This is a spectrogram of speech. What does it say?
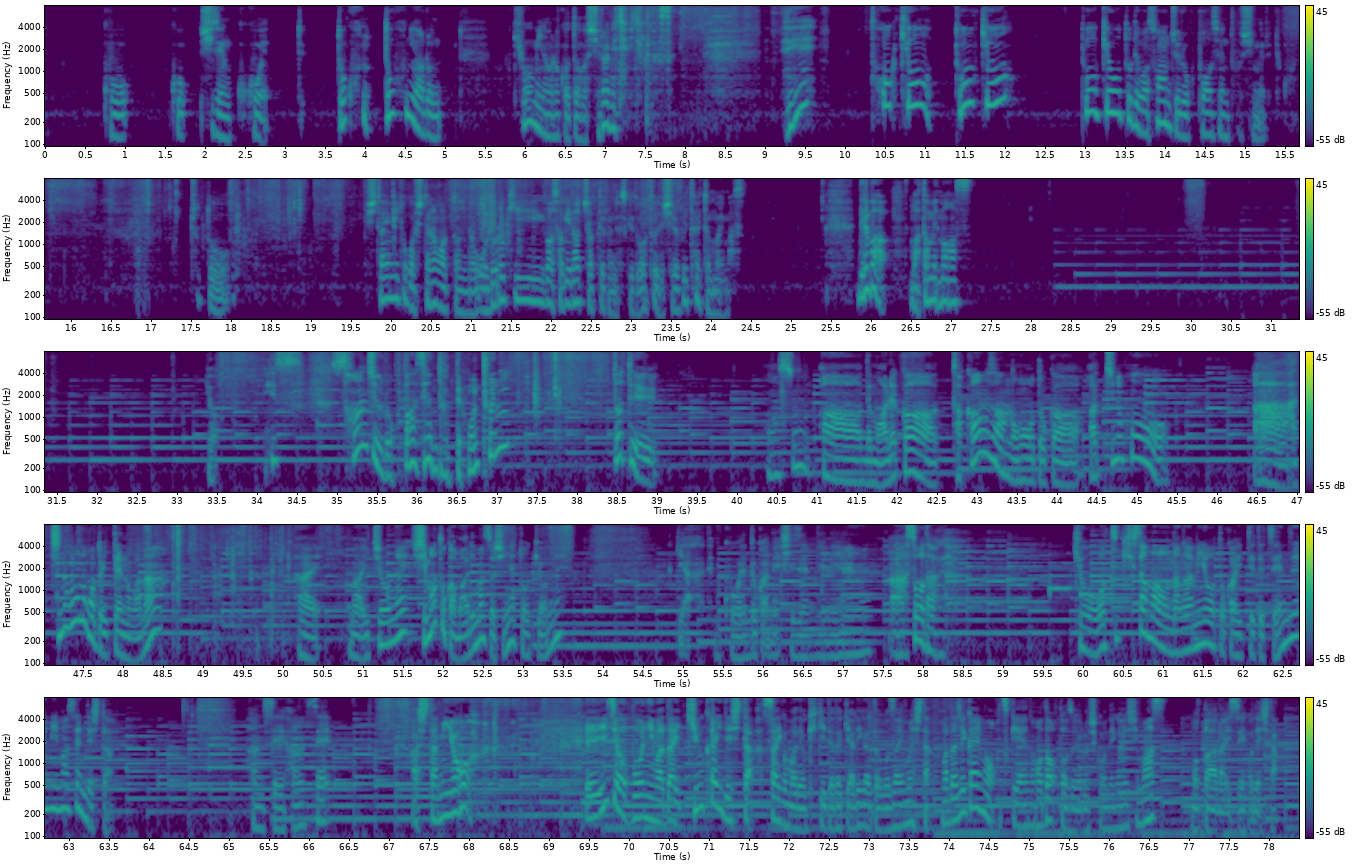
こうこう自然公園。どこどこにある興味のある方が調べてみてください。え？東京？東京？東京都では36%を占めるって感じ。ちょっと下読みとかしてなかったんで驚きが先立っちゃってるんですけど後で調べたいと思います。ではまとめます。いやえ36%って本当に？だってあそうあでもあれか高尾山の方とかあっちの方あああっちの方のこと言ってんのかな？はい。まあ一応ね島とかもありますしね東京ね。いやでも公園とかね自然にね。ああそうだ。今日お月様を眺めようとか言ってて全然見ませんでした。反省反省。明日見よう。えー以上「棒には第9回でした。最後までお聴きいただきありがとうございました。また次回もお付き合いのほどどうぞよろしくお願いします。元新井聖子でした。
